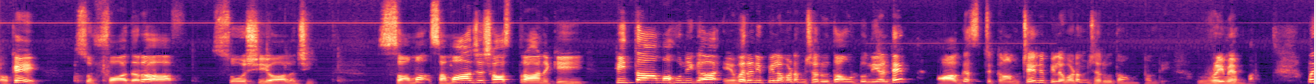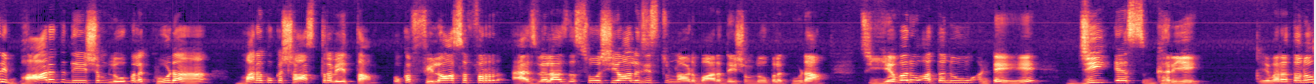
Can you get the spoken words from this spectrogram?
okay so father of sociology సమా సమాజ శాస్త్రానికి పితామహునిగా ఎవరిని పిలవడం జరుగుతూ ఉంటుంది అంటే ఆగస్ట్ కాంచేను పిలవడం జరుగుతూ ఉంటుంది. రిమెంబర్ మరి భారతదేశం లోపల కూడా మనకు ఒక శాస్త్రవేత్త ఒక philosopher as well as the sociologist ఉన్నాడు భారతదేశం లోపల కూడా. సో ఎవరు అతను అంటే జిఎస్ ఘరియే ఎవరతను?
